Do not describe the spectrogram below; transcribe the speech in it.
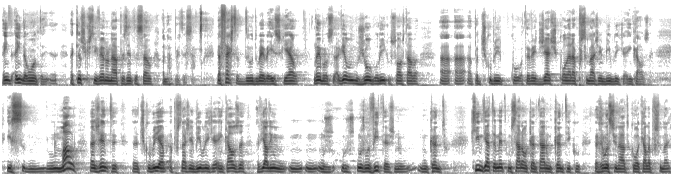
ainda, ainda ontem, eh, aqueles que estiveram na apresentação, na apresentação, na festa do, do bebê Ezequiel, lembram-se, havia um jogo ali que o pessoal estava a, a, para descobrir, através de gestos, qual era a personagem bíblica em causa. E se mal a gente eh, descobria a personagem bíblica em causa, havia ali um, um, uns, uns, uns, levitas num, num, canto que imediatamente começaram a cantar um cântico relacionado com aquela personagem.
